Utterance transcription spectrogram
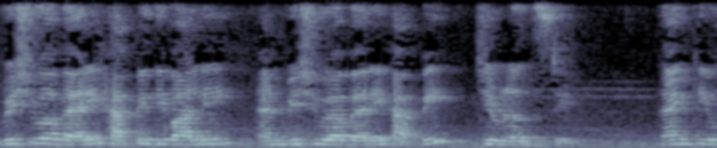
Wish you a very happy Diwali and wish you a very happy children's day thank you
